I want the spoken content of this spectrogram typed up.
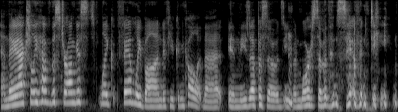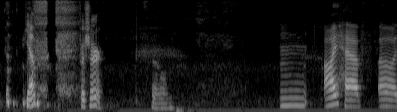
and they actually have the strongest like family bond if you can call it that in these episodes even more so than Sam and Dean. Yep. For sure. So, Mm, I have uh,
